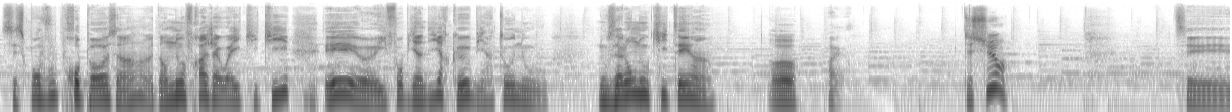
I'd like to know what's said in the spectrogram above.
C'est ce qu'on vous propose hein, dans Naufrage à Waikiki. Et il faut bien dire que bientôt nous, nous allons nous quitter. hein. Oh. Ouais. T'es sûr? C'est.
